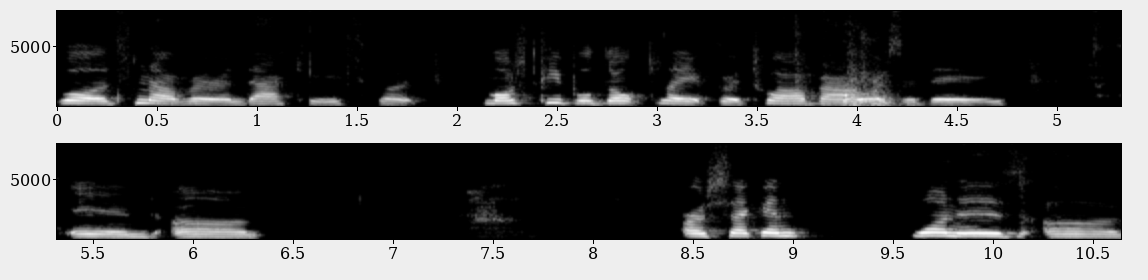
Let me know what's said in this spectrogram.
Well, it's not rare in that case, but most people don't play it for 12 hours a day. And um, our second one is uh,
